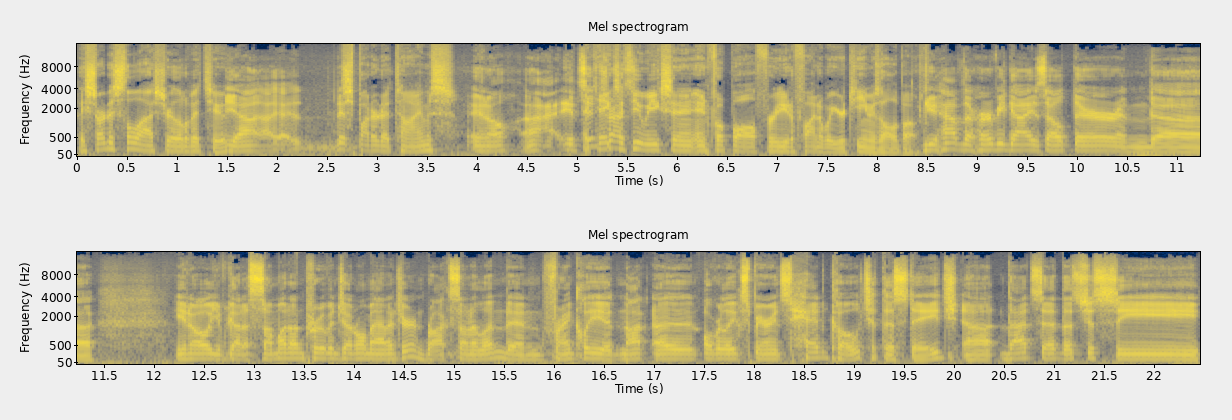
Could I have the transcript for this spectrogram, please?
They started slow last year a little bit too. Yeah, I- it- Sputtered at times. you know, uh, it's It takes a few weeks in, in football for you to find out what your team is all about. you have the Hervey guys out there, and uh, you know you've got a somewhat unproven general manager in Brock Sunderland, and frankly, not an overly experienced head coach at this stage. Uh, that said, let's just see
